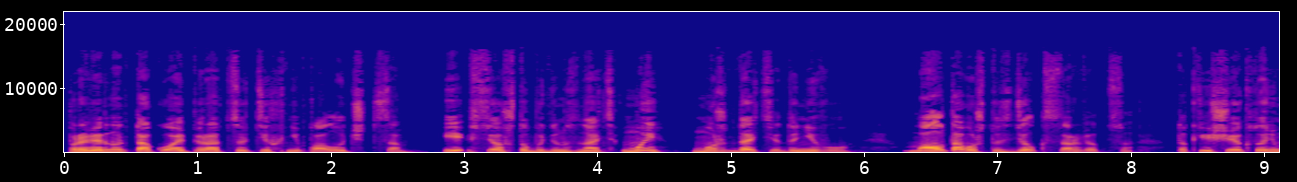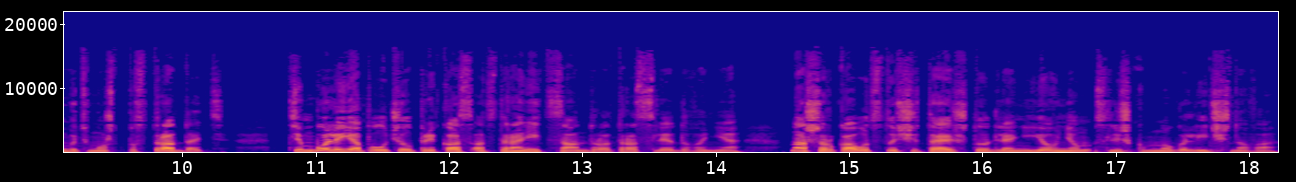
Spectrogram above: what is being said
Провернуть такую операцию тихо не получится. И все, что будем знать мы, может дойти до него. Мало того, что сделка сорвется, так еще и кто-нибудь может пострадать. Тем более я получил приказ отстранить Сандру от расследования. Наше руководство считает, что для нее в нем слишком много личного.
